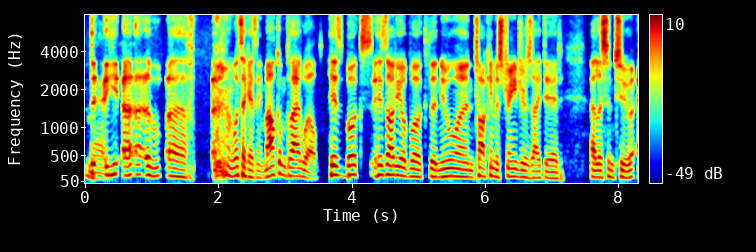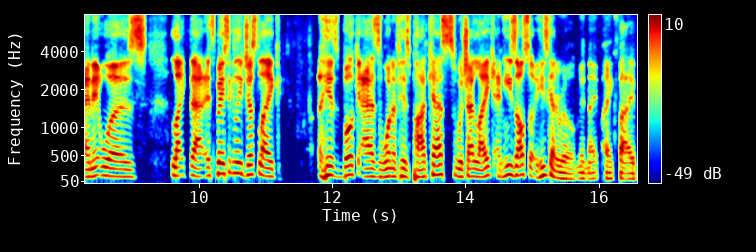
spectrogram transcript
The- man. he- uh, uh, uh, what's that guy's name? Malcolm Gladwell. His books, his audiobook, the new one, Talking to Strangers, I did, I listened to, and it was like that. It's basically just like his book as one of his podcasts, which I like. And he's also he's got a real midnight Mike vibe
